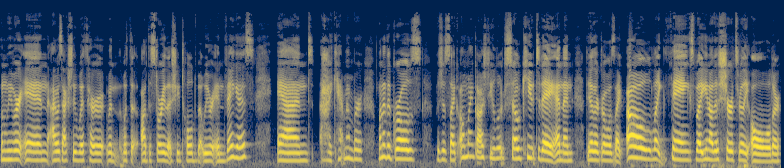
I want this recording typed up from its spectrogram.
when we were in I was actually with her when with the on the story that she told but we were in Vegas and ah, I can't remember one of the girls was just like, "Oh my gosh, you look so cute today." And then the other girl was like, "Oh, like thanks, but you know this shirt's really old." Or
